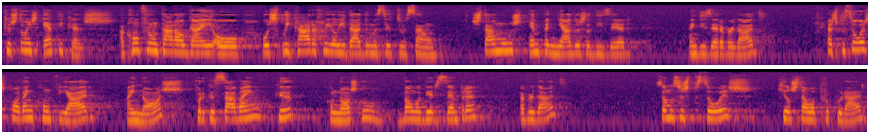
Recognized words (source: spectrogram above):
questões éticas, a confrontar alguém ou, ou explicar a realidade de uma situação, estamos empenhados a dizer, em dizer a verdade? As pessoas podem confiar em nós, porque sabem que conosco vão haver sempre a verdade? Somos as pessoas que eles estão a procurar,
